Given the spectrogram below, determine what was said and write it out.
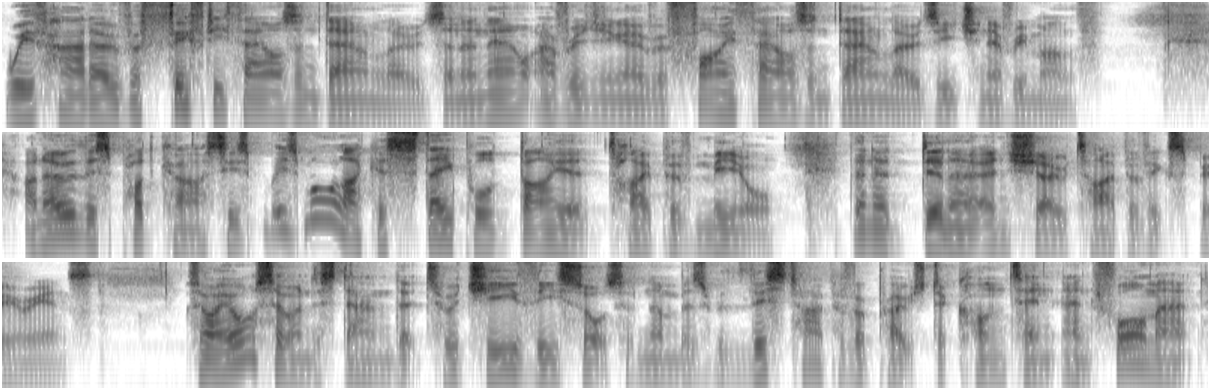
We've had over 50,000 downloads and are now averaging over 5,000 downloads each and every month. I know this podcast is, is more like a staple diet type of meal than a dinner and show type of experience. So I also understand that to achieve these sorts of numbers with this type of approach to content and format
